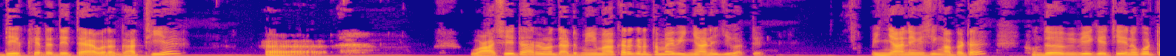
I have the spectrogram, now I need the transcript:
දෙකට දෙතවර ගතිය වාසියට හරවන දඩමීමා කරගෙන තමයි විඥානේ ජීවත් වෙන්නේ. විඥානේ විසින් අපට හොඳ විවේකයේ තියෙනකොට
